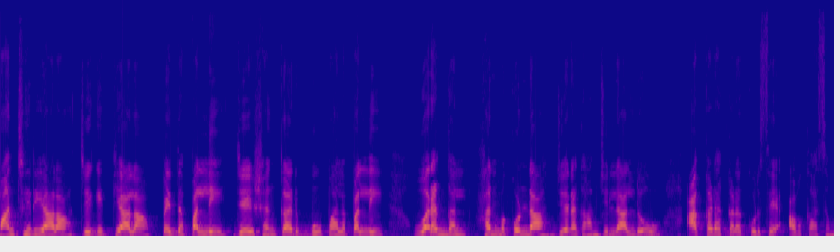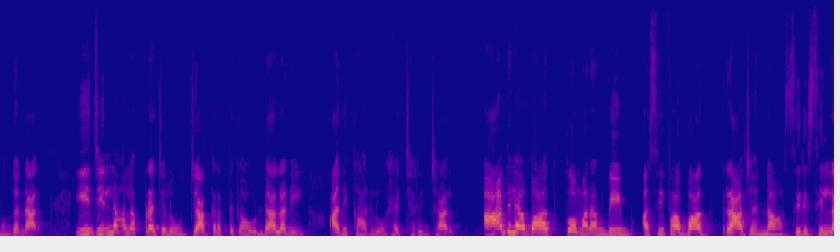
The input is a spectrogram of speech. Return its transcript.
మంచిర్యాల జగిత్యాల పెద్దపల్లి జయశంకర్ భూపాలపల్లి వరంగల్ హన్మకొండ జనగాం జిల్లాల్లో అక్కడక్కడ కురిసే అవకాశం ఉందన్నారు. ఈ జిల్లాల ప్రజలు జాగ్రత్తగా ఉండాలని అధికారులు హెచ్చరించారు. ఆదిలాబాద్ కొమరంభీం ఆసిఫాబాద్ రాజన్న సిరిసిల్ల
